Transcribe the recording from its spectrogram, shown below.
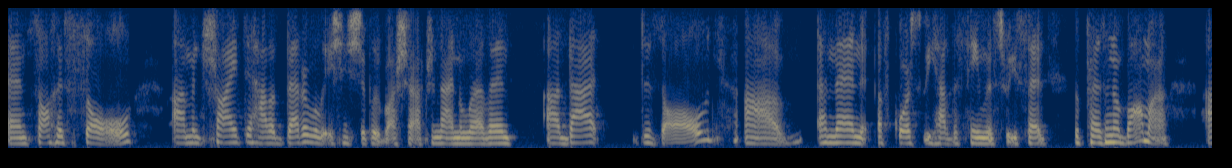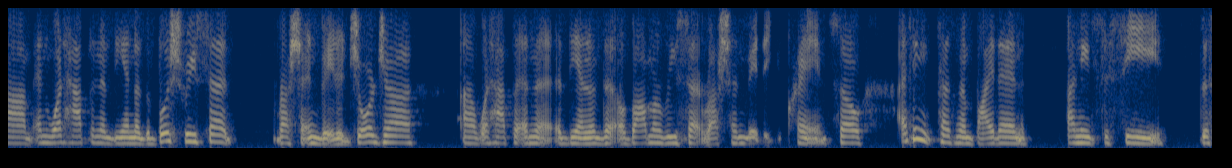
and saw his soul um, and tried to have a better relationship with Russia after 9 11. Uh, that dissolved. Uh, and then, of course, we have the famous reset with President Obama. Um, and what happened at the end of the Bush reset? Russia invaded Georgia. Uh, what happened the, at the end of the Obama reset? Russia invaded Ukraine. So I think President Biden uh, needs to see this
